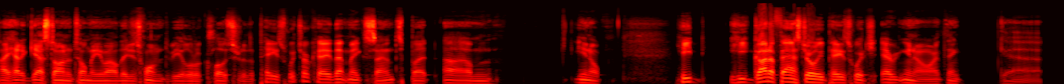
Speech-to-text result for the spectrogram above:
I had a guest on who told me, well, they just want him to be a little closer to the pace, which okay, that makes sense. But um, you know, he he got a fast early pace, which you know I think uh,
